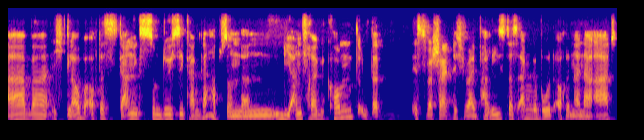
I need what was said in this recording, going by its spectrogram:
Aber ich glaube auch, dass es gar nichts zum Durchsickern gab, sondern die Anfrage kommt und dann ist wahrscheinlich bei Paris das Angebot auch in einer Art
